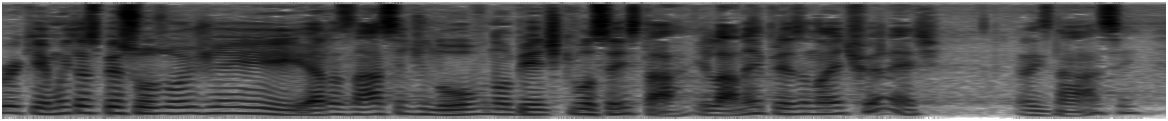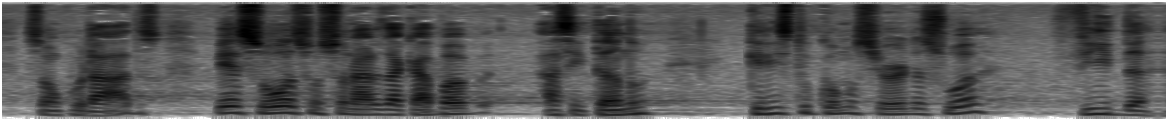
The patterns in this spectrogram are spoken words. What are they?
Porque muitas pessoas hoje, elas nascem de novo no ambiente que você está. E lá na empresa não é diferente. Eles nascem, são curados. Pessoas, funcionários acabam aceitando Cristo como Senhor da sua vida.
